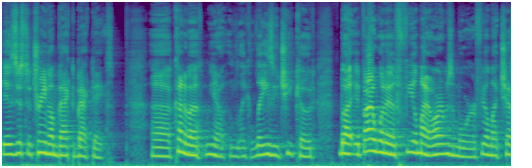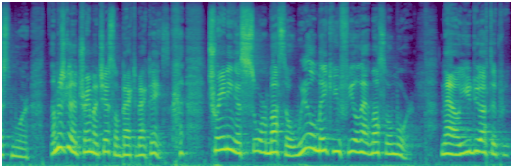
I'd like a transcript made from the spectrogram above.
is just to train on back to back days. Uh, kind of a you know like lazy cheat code. But if I want to feel my arms more or feel my chest more, I'm just going to train my chest on back-to-back days. Training a sore muscle will make you feel that muscle more. Now you do have to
